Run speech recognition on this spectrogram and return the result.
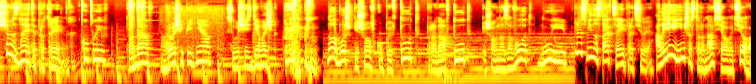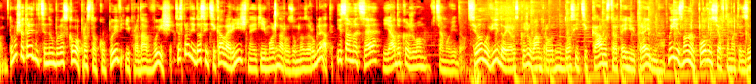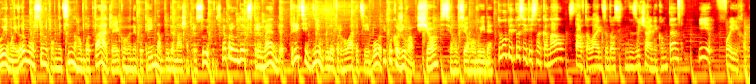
Що ви знаєте про трейдинг? Купив, продав, гроші підняв, суші з дівчатк. ну або ж пішов, купив тут, продав тут. Пішов на завод, ну і плюс-мінус так це і працює. Але є і інша сторона всього цього, тому що трейдинг це не обов'язково просто купив і продав вище. Це справді досить цікава річ, на якій можна розумно заробляти. І саме це я докажу вам в цьому відео. В цьому відео я розкажу вам про одну досить цікаву стратегію трейдинга. Ми її з вами повністю автоматизуємо і зробимо з цього повноцінного бота, для якого не потрібна буде наша присутність. Я проведу експеримент, де 30 днів буде торгувати цей бот, і покажу вам, що з цього всього вийде. Тому підписуйтесь на канал, ставте лайк за досить незвичайний контент і поїхали.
